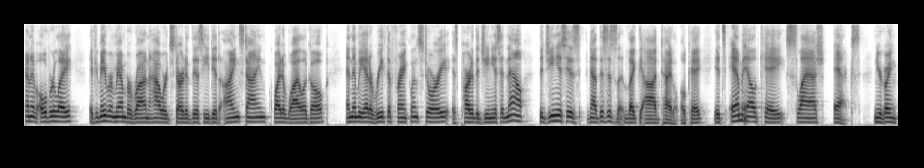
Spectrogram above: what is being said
kind of overlay. If you may remember, Ron Howard started this. He did Einstein quite a while ago. And then we had Aretha Franklin story as part of the genius. And now the genius is now this is like the odd title, okay? It's MLK slash X. And you're going,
